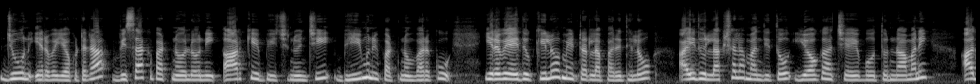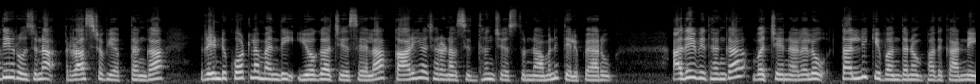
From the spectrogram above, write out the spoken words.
జూన్ ఇరవై ఒకటిన విశాఖపట్నంలోని ఆర్కే బీచ్ నుంచి భీమునిపట్నం వరకు ఇరవై ఐదు కిలోమీటర్ల పరిధిలో ఐదు లక్షల మందితో యోగా చేయబోతున్నామని అదే రోజున రాష్ట్ర వ్యాప్తంగా రెండు కోట్ల మంది యోగా చేసేలా కార్యాచరణ సిద్ధం చేస్తున్నామని తెలిపారు. అదేవిధంగా వచ్చే నెలలో తల్లికి వందనం పథకాన్ని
